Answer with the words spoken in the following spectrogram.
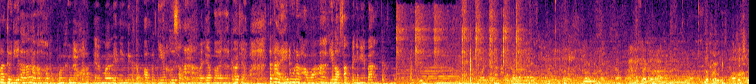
มาถึงที่ร้านอาหารแล้วค่ะทุกคนคือแบบว่าแอบมาเลทนิดนึงแต่ว่าเมื่อกี้ก็คือสั่งอาหารมาเรียบร้อยแล้ว ก็เดี๋ยวจะถ่ายให้ดูนะคะว่าอาหารที่เราสั่งเป็นยังไงบ้าง It's not going on. Look for the picture.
